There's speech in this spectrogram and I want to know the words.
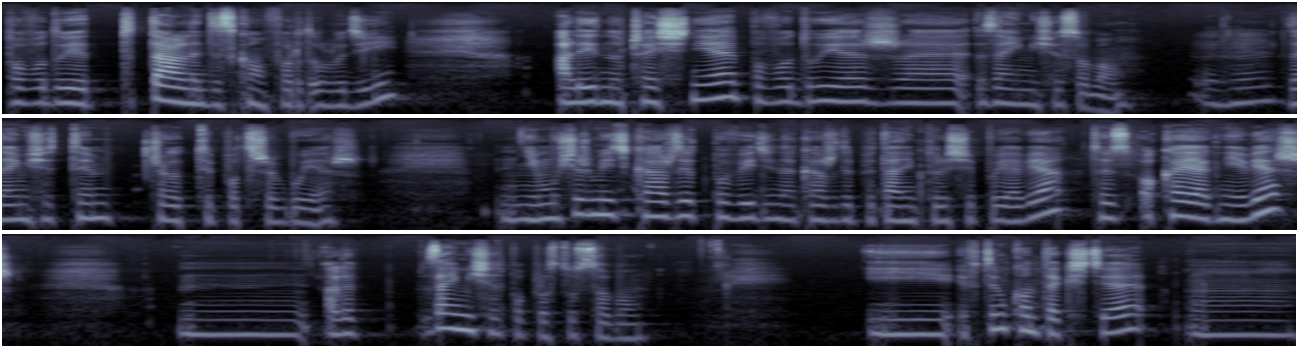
powoduje totalny dyskomfort u ludzi, ale jednocześnie powoduje, że zajmie się sobą. Mhm. Zajmie się tym, czego ty potrzebujesz. Nie musisz mieć każdej odpowiedzi na każde pytanie, które się pojawia. To jest ok, jak nie wiesz, mm, ale zajmij się po prostu sobą. I w tym kontekście mm,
